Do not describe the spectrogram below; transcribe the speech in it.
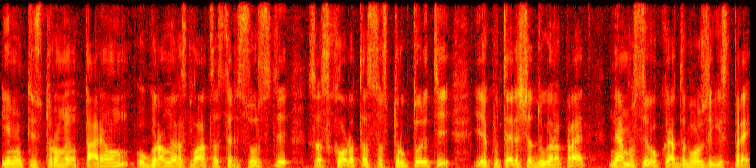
имат инструментариум, огромни разполагат с ресурсите, с хората, с структурите и ако те решат да го направят, няма сила, която да може да ги спре.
